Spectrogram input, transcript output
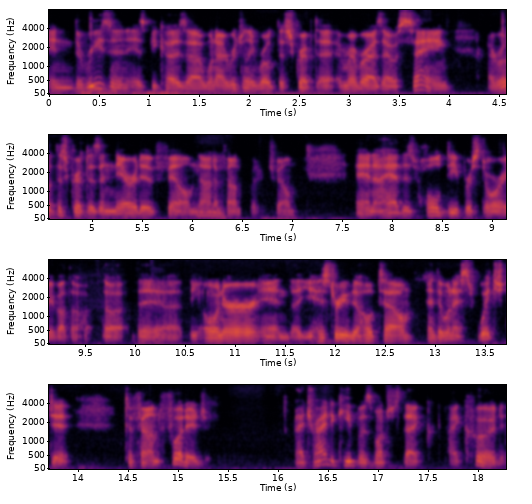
and, the reason is because uh, when I originally wrote the script, uh, I remember as I was saying, I wrote the script as a narrative film, not mm. a found footage film, and I had this whole deeper story about the the the, uh, the owner and the history of the hotel. And then when I switched it to found footage, I tried to keep as much as that I could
